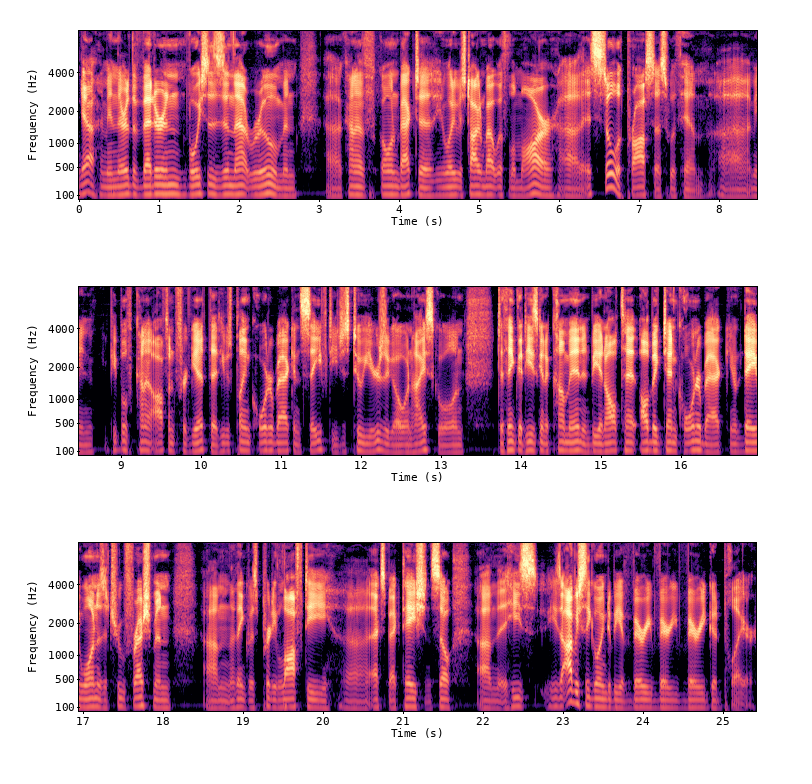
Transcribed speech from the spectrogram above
Yeah, I mean they're the veteran voices in that room, and uh, kind of going back to you know, what he was talking about with Lamar, uh, it's still a process with him. Uh, I mean, people kind of often forget that he was playing quarterback and safety just two years ago in high school, and to think that he's going to come in and be an all ten, all Big Ten cornerback, you know, day one as a true freshman, um, I think was pretty lofty uh, expectations. So um, he's he's obviously going to be a very very very good player.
